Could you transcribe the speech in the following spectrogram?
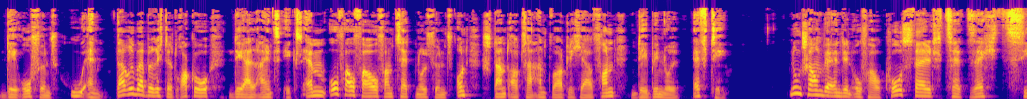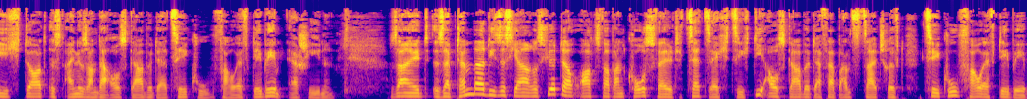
DO5UN. Darüber berichtet Rocco, DL1XM, OVV von Z05 und Standortverantwortlicher von DB0FT. Nun schauen wir in den OV Coesfeld Z60. Dort ist eine Sonderausgabe der CQ VfDB erschienen. Seit September dieses Jahres führt der Ortsverband Coesfeld Z60 die Ausgabe der Verbandszeitschrift CQ VfDB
